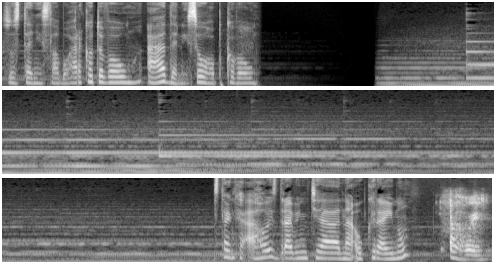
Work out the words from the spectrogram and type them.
so Stanislavou Harkotovou a Denisou Hopkovou. Stanka, ahoj, zdravím ťa na Ukrajinu. Ahoj.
